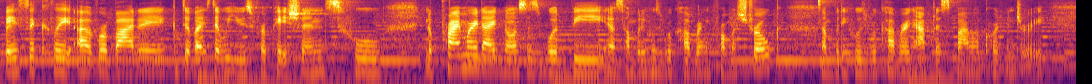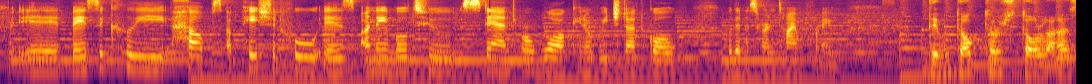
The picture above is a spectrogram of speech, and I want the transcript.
basically a robotic device that we use for patients who, you know, primary diagnosis would be you know, somebody who's recovering from a stroke, somebody who's recovering after a spinal cord injury. It basically helps a patient who is unable to stand or walk, you know, reach that goal within a certain time frame. The doctors told us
